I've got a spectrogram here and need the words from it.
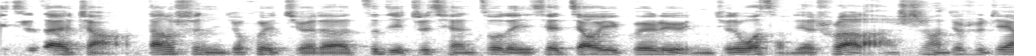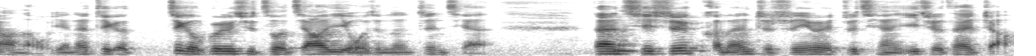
一直在涨，当时你就会觉得自己之前做的一些交易规律，你觉得我总结出来了，市场就是这样的，我沿着这个这个规律去做交易，我就能挣钱。但其实可能只是因为之前一直在涨，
